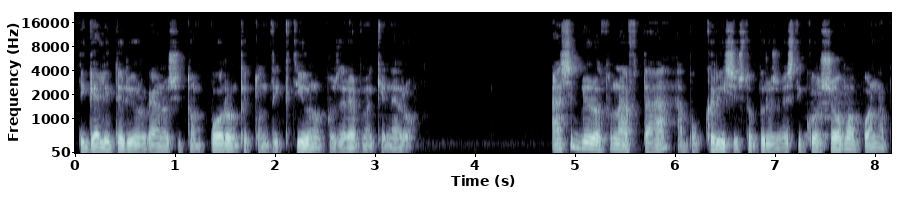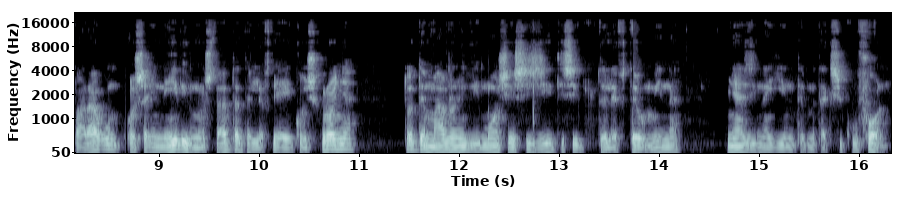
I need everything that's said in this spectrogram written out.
την καλύτερη οργάνωση των πόρων και των δικτύων όπως ρεύμα και νερό. Αν συμπληρωθούν αυτά από κρίση στο πυροσβεστικό σώμα που αναπαράγουν όσα είναι ήδη γνωστά τα τελευταία 20 χρόνια, τότε μάλλον η δημόσια συζήτηση του τελευταίου μήνα μοιάζει να γίνεται μεταξύ κουφών.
